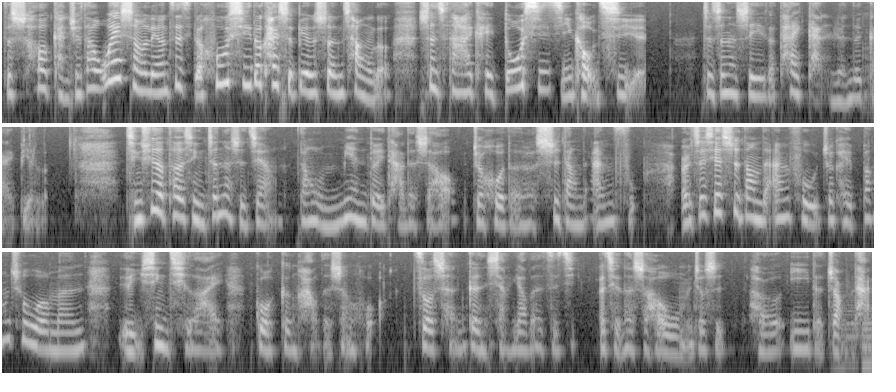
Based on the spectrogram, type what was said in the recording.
的时候，感觉到为什么连自己的呼吸都开始变顺畅了，甚至他还可以多吸几口气，诶，这真的是一个太感人的改变了。情绪的特性真的是这样，当我们面对它的时候，就获得了适当的安抚。而这些适当的安抚，就可以帮助我们理性起来，过更好的生活，做成更想要的自己。而且那时候，我们就是合一的状态。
